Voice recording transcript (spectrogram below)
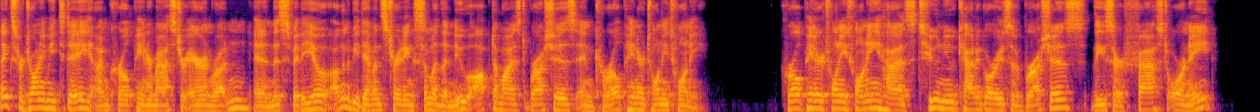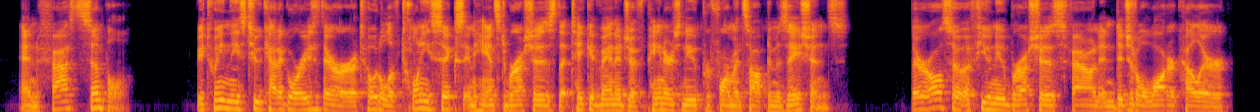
Thanks for joining me today. I'm Corel Painter Master Aaron Rutten, and in this video, I'm going to be demonstrating some of the new optimized brushes in Corel Painter 2020. Corel Painter 2020 has two new categories of brushes. These are Fast Ornate and Fast Simple. Between these two categories, there are a total of 26 enhanced brushes that take advantage of Painter's new performance optimizations. There are also a few new brushes found in digital watercolor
